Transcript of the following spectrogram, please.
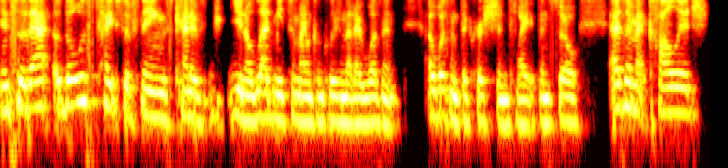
and so that those types of things kind of you know led me to my own conclusion that I wasn't I wasn't the Christian type. And so as I'm at college,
